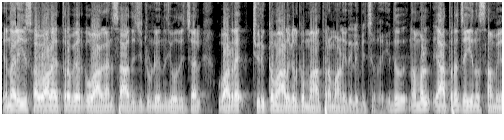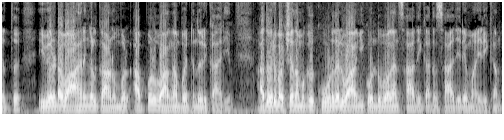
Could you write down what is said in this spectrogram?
എന്നാൽ ഈ സവാള എത്ര പേർക്ക് വാങ്ങാൻ സാധിച്ചിട്ടുണ്ട് എന്ന് ചോദിച്ചാൽ വളരെ ചുരുക്കം ആളുകൾക്ക് മാത്രമാണ് ഇത് ലഭിച്ചത്. ഇത് നമ്മൾ യാത്ര ചെയ്യുന്ന സമയത്ത് ഇവരുടെ വാഹനങ്ങൾ കാണുമ്പോൾ അപ്പോൾ വാങ്ങാൻ പറ്റുന്ന ഒരു കാര്യം. അതൊരു പക്ഷേ നമുക്ക് കൂടുതൽ വാങ്ങി കൊണ്ടുപോകാൻ സാധിക്കാത്ത സാഹചര്യമായിരിക്കാം.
